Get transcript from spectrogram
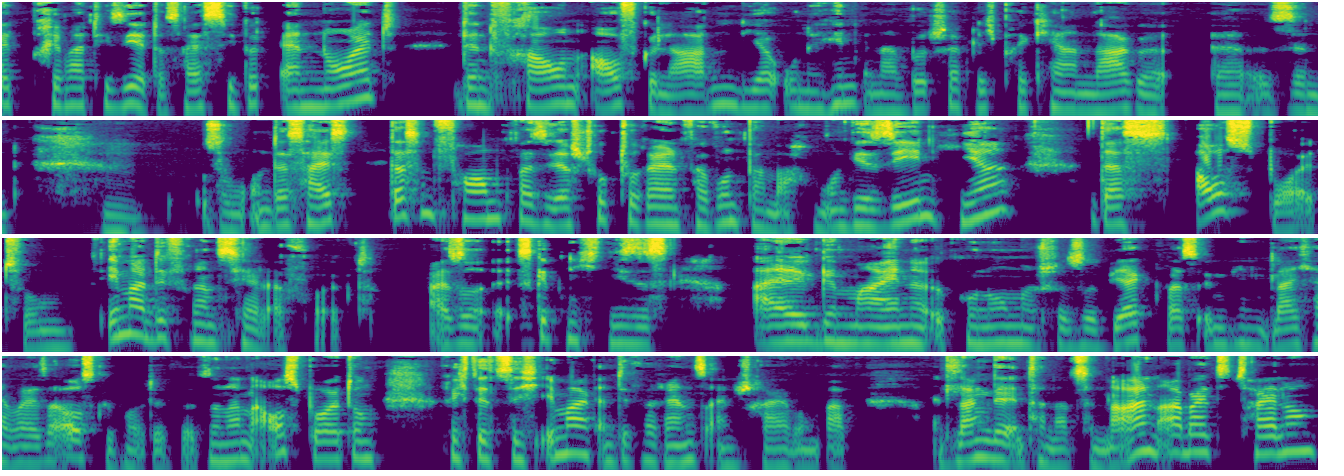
Sorgearbeit privatisiert. Das heißt, sie wird erneut den Frauen aufgeladen, die ja ohnehin in einer wirtschaftlich prekären Lage äh, sind. Hm. So. Und das heißt, das sind Formen quasi der strukturellen Verwundbarmachung. Und wir sehen hier, dass Ausbeutung immer differenziell erfolgt. Also es gibt nicht dieses allgemeine ökonomische Subjekt, was irgendwie in gleicher Weise ausgebeutet wird, sondern Ausbeutung richtet sich immer an Differenzeinschreibung ab. Entlang der internationalen Arbeitsteilung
